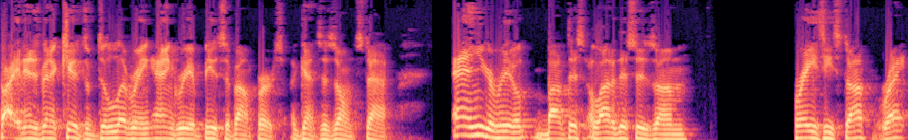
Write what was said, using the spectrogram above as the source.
Biden has been accused of delivering angry, abusive outbursts against his own staff. And you can read about this. A lot of this is um, crazy stuff, right?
